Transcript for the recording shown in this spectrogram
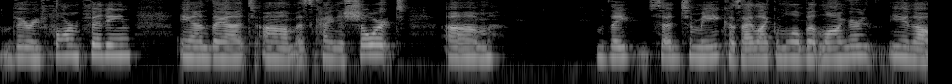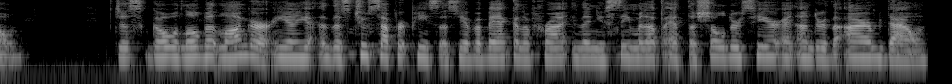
very form-fitting and that um, it's kind of short. Um, they said to me, because I like them a little bit longer, you know, just go a little bit longer. You know, you, there's two separate pieces. You have a back and a front, and then you seam it up at the shoulders here and under the arm down.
